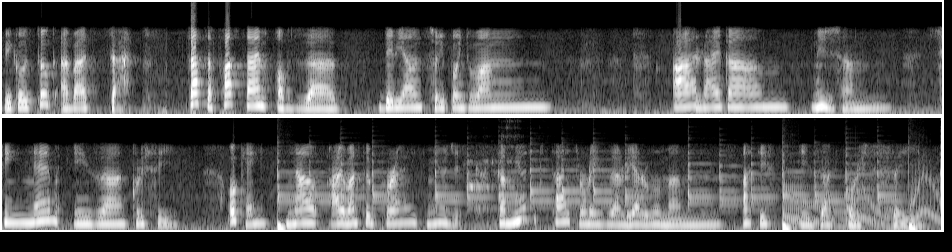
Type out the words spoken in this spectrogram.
because talk about that. That's the first time of the Debian 3.1. I like a musician. His name is uh, Chrissy. Okay, now I want to play music. The music title is a Real Woman. Artist is a Chrissy.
